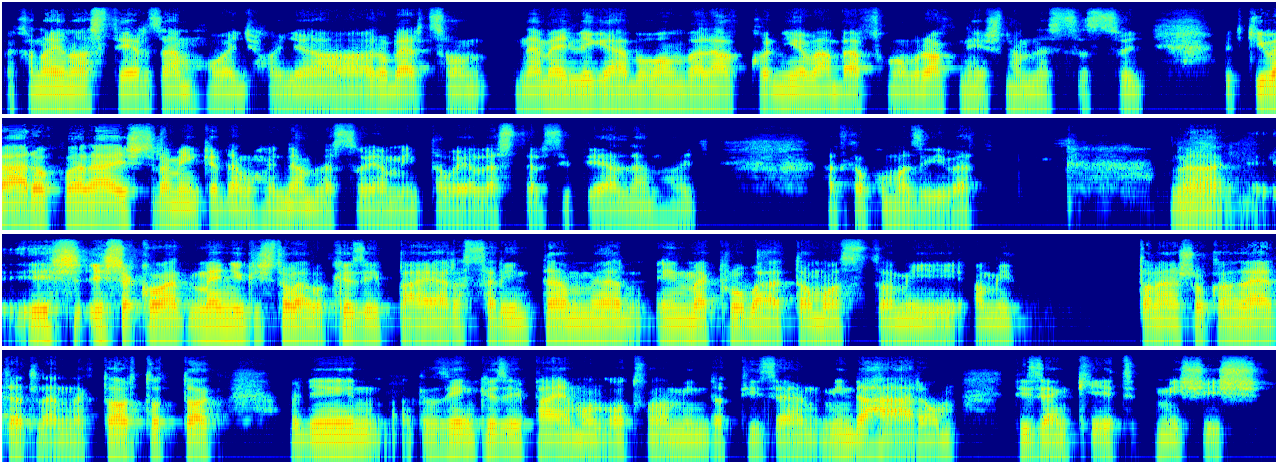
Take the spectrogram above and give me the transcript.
meg ha nagyon azt érzem, hogy, hogy a Robertson nem egy ligában van vele, akkor nyilván be fogom rakni, és nem lesz az, hogy, hogy kivárok vele, és reménykedem, hogy nem lesz olyan, mint tavaly a Leicester City ellen, hogy hát kapom az évet. Na, és, és akkor hát menjünk is tovább a középpályára szerintem, mert én megpróbáltam azt, ami, amit talán sokan lehetetlennek tartottak, hogy én az én középpályámon ott van mind a, tizen, mind a három, tizenkét misis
